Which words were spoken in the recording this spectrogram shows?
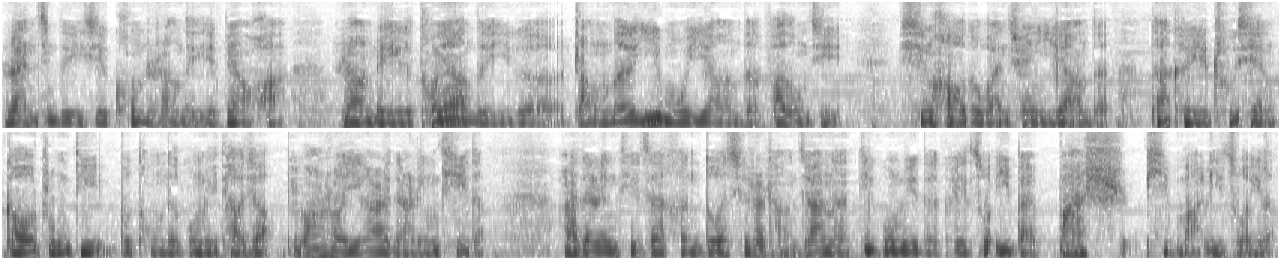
软件的一些控制上的一些变化，让这个同样的一个长得一模一样的发动机，型号都完全一样的，它可以出现高中低不同的功率调校。比方说一个 2.0T 的，2.0T 在很多汽车厂家呢，低功率的可以做180匹马力左右，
